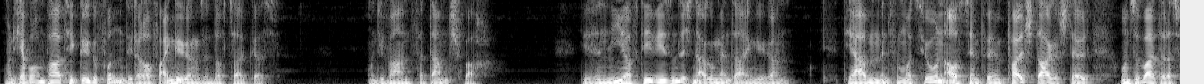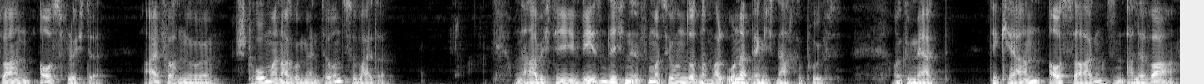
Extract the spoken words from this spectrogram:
Und ich habe auch ein paar Artikel gefunden, die darauf eingegangen sind auf Zeitgeist. Und die waren verdammt schwach. Die sind nie auf die wesentlichen Argumente eingegangen. Die haben Informationen aus dem Film falsch dargestellt und so weiter. Das waren Ausflüchte. Einfach nur Strohmann-Argumente und so weiter. Und dann habe ich die wesentlichen Informationen dort nochmal unabhängig nachgeprüft und gemerkt, die Kernaussagen sind alle wahr.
